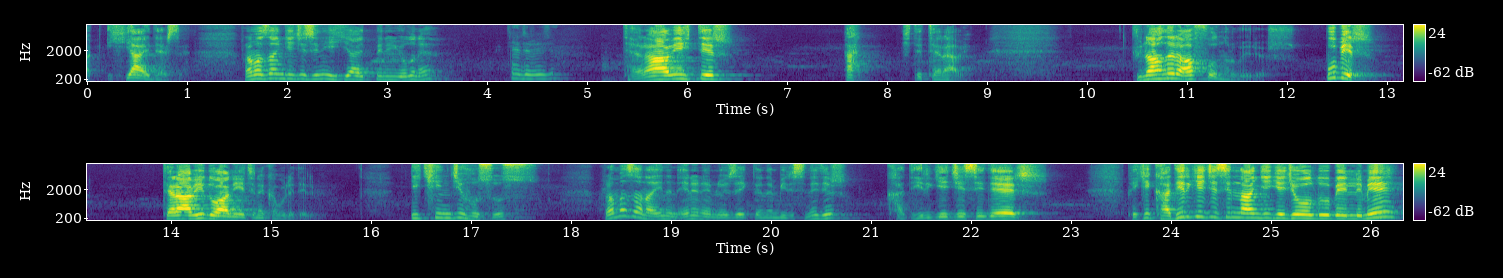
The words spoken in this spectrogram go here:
Bak ihya ederse. Ramazan gecesini ihya etmenin yolu ne? Nedir hocam? Teravihtir. Heh, işte teravih. Günahları affolunur buyuruyor. Bu bir. Teravih dua niyetine kabul edelim. İkinci husus, Ramazan ayının en önemli özelliklerinden birisi nedir? Kadir gecesidir. Peki Kadir gecesinin hangi gece olduğu belli mi?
